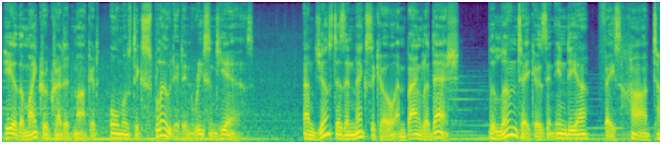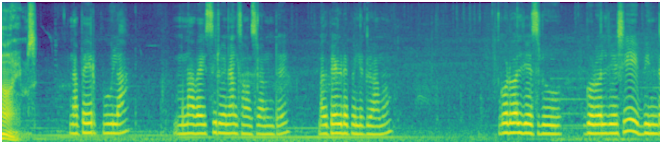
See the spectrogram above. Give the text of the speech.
Here the microcredit market almost exploded in recent years. And just as in Mexico and Bangladesh, the loan takers in India face hard times. నా పేరు పూల నా వయసు ఇరవై నాలుగు సంవత్సరాలు ఉంటాయి మాది పేగడపల్లి గ్రామం గొడవలు చేసుడు గొడవలు చేసి బింద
